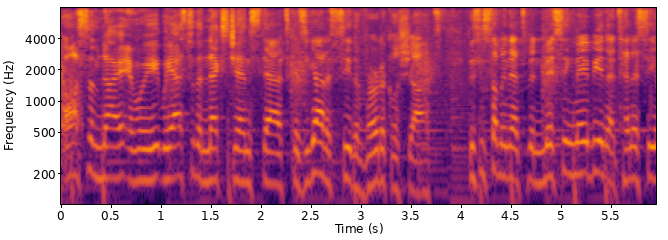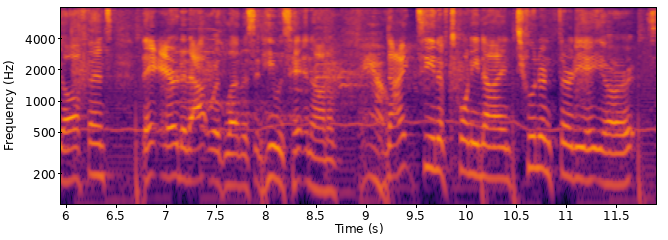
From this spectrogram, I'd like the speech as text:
Awesome night, and we, we asked for the next gen stats because you got to see the vertical shots. This is something that's been missing maybe in that Tennessee offense. They aired it out with Levis, and he was hitting on him. 19 of 29, 238 yards,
